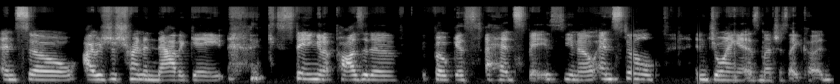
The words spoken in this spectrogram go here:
and so i was just trying to navigate staying in a positive focused headspace you know and still enjoying it as much as i could.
